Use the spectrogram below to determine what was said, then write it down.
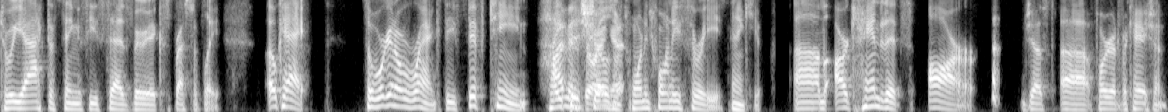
to react to things he says very expressively. Okay, so we're going to rank the 15 hypest shows it. of 2023. Thank you. Um, our candidates are just uh, for your notification:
